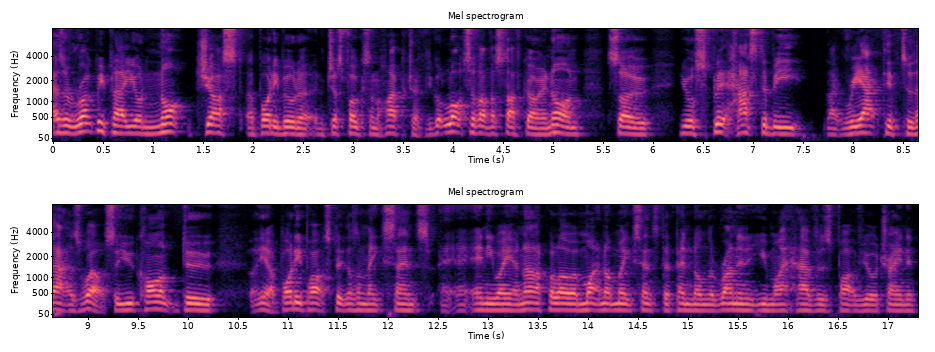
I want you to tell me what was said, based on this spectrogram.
as a rugby player, you're not just a bodybuilder and just focus on hypertrophy. You've got lots of other stuff going on. So your split has to be like reactive to that as well. So you can't do know, body part split doesn't make sense anyway. An upper lower might not make sense depending on the running that you might have as part of your training.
